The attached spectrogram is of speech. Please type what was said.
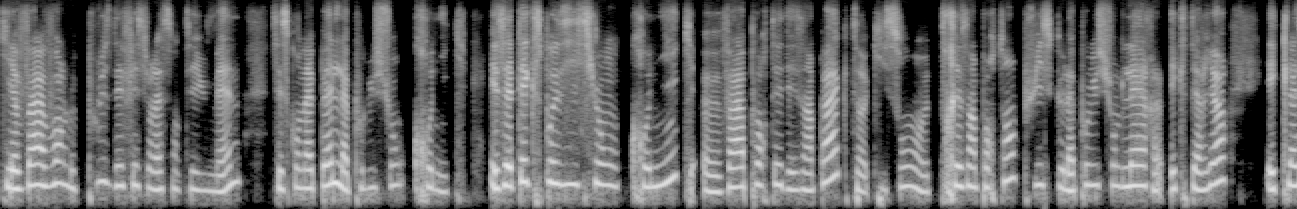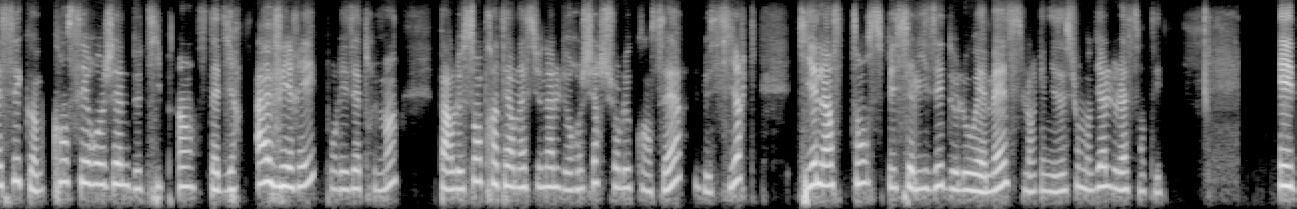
qui va avoir le plus d'effet sur la santé humaine. C'est ce qu'on appelle la pollution chronique. Et cette exposition chronique euh, va apporter des impacts qui sont euh, très importants puisque la pollution de l'air extérieur est classée comme cancérogène de type 1, c'est-à-dire avérée pour les êtres humains, par le Centre international de recherche sur le cancer, le CIRC, qui est l'instance spécialisée de l'OMS, l'Organisation mondiale de la santé. Et,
